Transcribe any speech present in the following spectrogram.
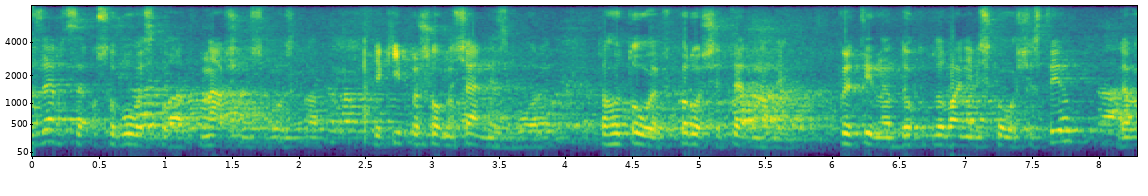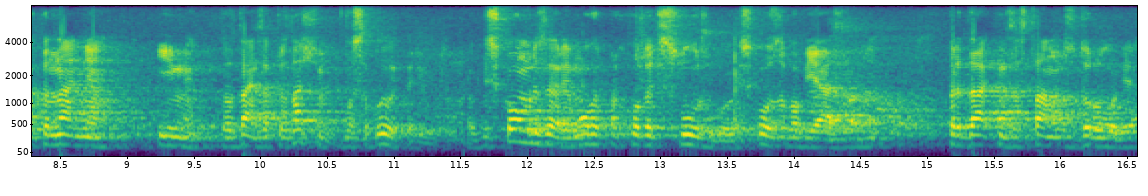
резерв це особовий склад, навчений особовий склад, який пройшов навчальні збори та готовий в хороші терміни прийти на докуплювання військових частин для виконання іми завдань за призначенням в особливий період. В військовому резерві можуть проходити службу, військовозобов'язані, придатні за станом здоров'я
